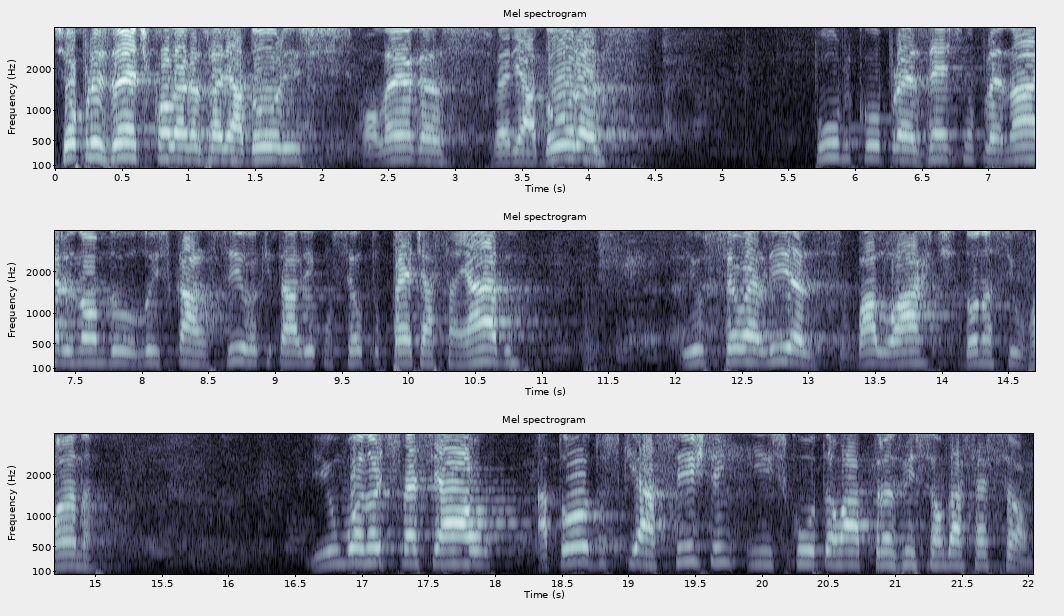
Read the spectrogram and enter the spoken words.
Senhor presidente, colegas vereadores, colegas vereadoras, público presente no plenário, em nome do Luiz Carlos Silva, que está ali com seu tupete assanhado, e o seu Elias, o baluarte, dona Silvana. E uma boa noite especial a todos que assistem e escutam a transmissão da sessão.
